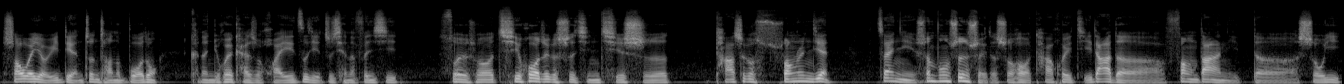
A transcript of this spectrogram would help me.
稍微有一点正常的波动，可能你就会开始怀疑自己之前的分析。所以说，期货这个事情其实它是个双刃剑，在你顺风顺水的时候，它会极大的放大你的收益。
